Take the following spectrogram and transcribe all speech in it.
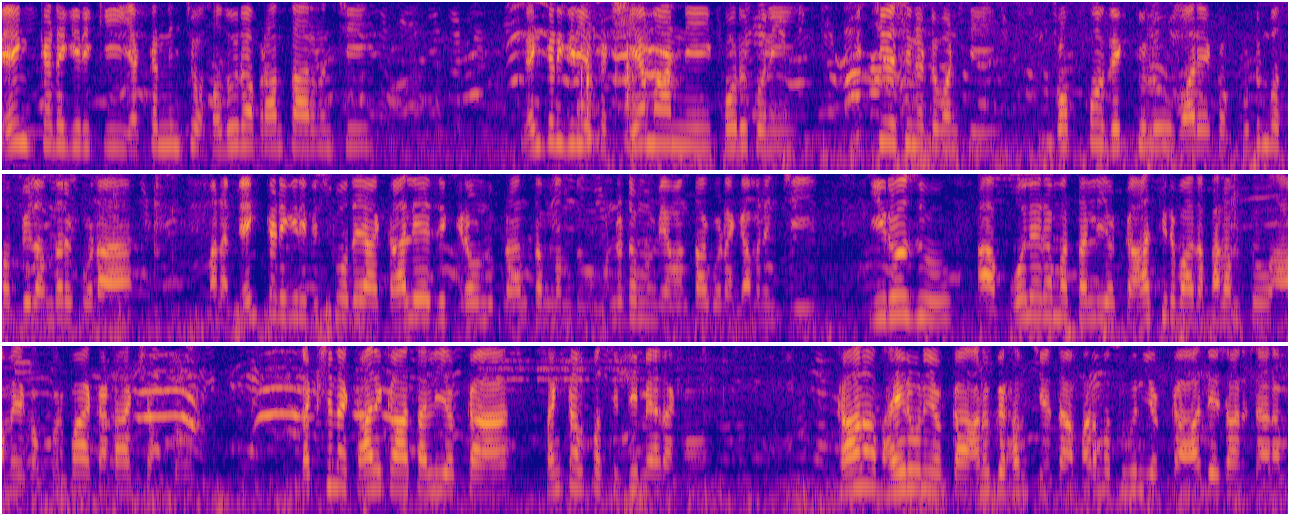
వెంకటగిరికి ఎక్కడి నుంచో సదూర ప్రాంతాల నుంచి వెంకటగిరి యొక్క క్షేమాన్ని కోరుకొని విచ్చేసినటువంటి గొప్ప వ్యక్తులు వారి యొక్క కుటుంబ సభ్యులందరూ కూడా మన వెంకటగిరి విశ్వోదయ కాలేజీ గ్రౌండ్ ప్రాంతం నందు ఉండటం మేమంతా కూడా గమనించి ఈరోజు ఆ పోలేరమ్మ తల్లి యొక్క ఆశీర్వాద బలంతో ఆమె యొక్క కృపా కటాక్షంతో దక్షిణ కాళికా తల్లి యొక్క సంకల్ప సిద్ధి మేరకు కాలభైరవుని యొక్క అనుగ్రహం చేత పరమశివుని యొక్క ఆదేశానుసారం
